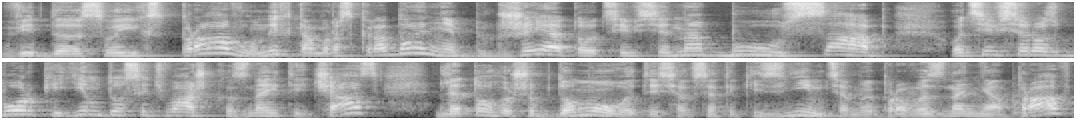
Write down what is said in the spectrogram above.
від е, своїх справ. У них там розкрадання бюджету, оці всі набу, САП, оці всі розборки. Їм досить важко знайти час для того, щоб домовитися все-таки з німцями про визнання прав.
